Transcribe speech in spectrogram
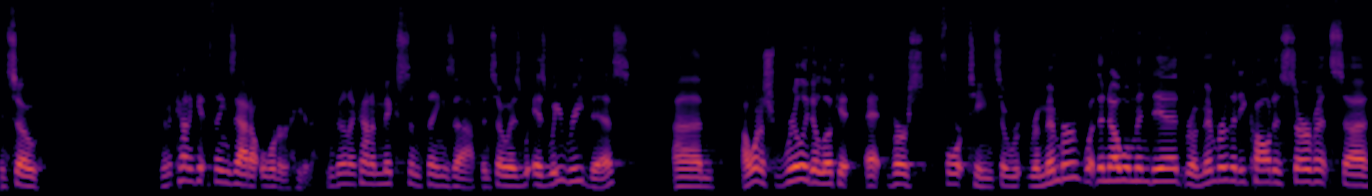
And so I'm going to kind of get things out of order here. I'm going to kind of mix some things up. And so as, as we read this, um, I want us really to look at, at verse 14. So re- remember what the nobleman did. Remember that he called his servants. Uh,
